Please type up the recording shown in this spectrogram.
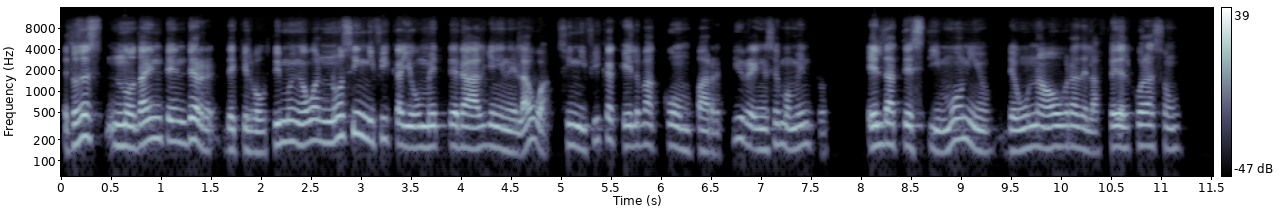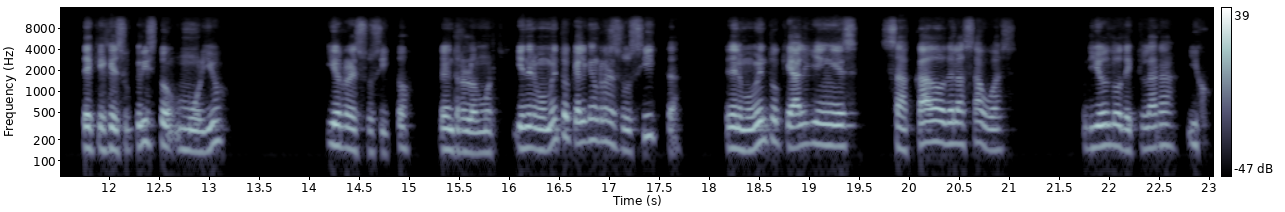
Entonces nos da a entender de que el bautismo en agua no significa yo meter a alguien en el agua, significa que Él va a compartir en ese momento. Él da testimonio de una obra de la fe del corazón de que Jesucristo murió y resucitó de los muertos. Y en el momento que alguien resucita, en el momento que alguien es sacado de las aguas, Dios lo declara hijo.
